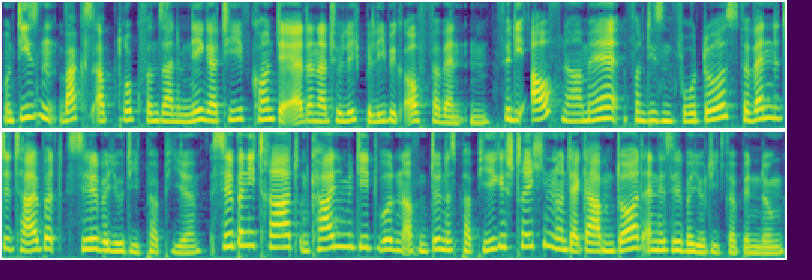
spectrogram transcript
Und diesen Wachsabdruck von seinem Negativ konnte er dann natürlich beliebig oft verwenden. Für die Aufnahme von diesen Fotos verwendete Talbot Silberjodidpapier. Silbernitrat und Kaliumjodid wurden auf ein dünnes Papier gestrichen und ergaben dort eine Silberjodidverbindung.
